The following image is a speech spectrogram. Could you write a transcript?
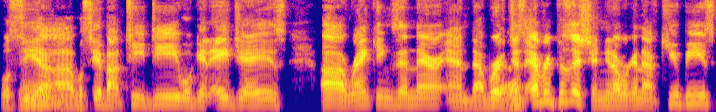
We'll see. Mhm. Uh, we'll see about TD. We'll get AJ's uh rankings in there and uh, we're Yeah. just every position you know we're gonna have qb's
